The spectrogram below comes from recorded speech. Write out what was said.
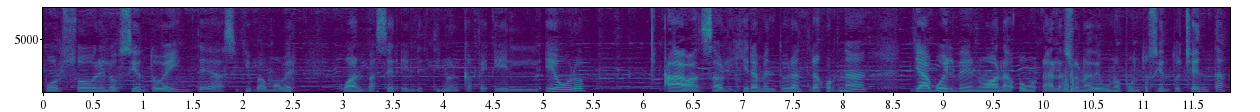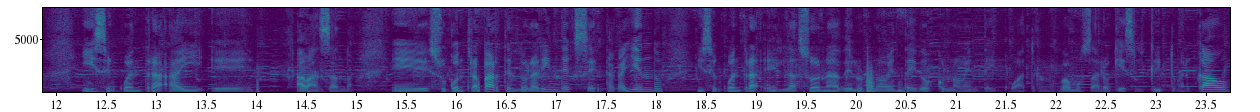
por sobre los 120, así que vamos a ver cuál va a ser el destino del café. El euro ha avanzado ligeramente durante la jornada, ya vuelve de nuevo a la, zona de 1.180 y se encuentra ahí eh, avanzando. Eh, su contraparte, el dólar index, está cayendo y se encuentra en la zona de los 92,94. Nos vamos a lo que es el criptomercado,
